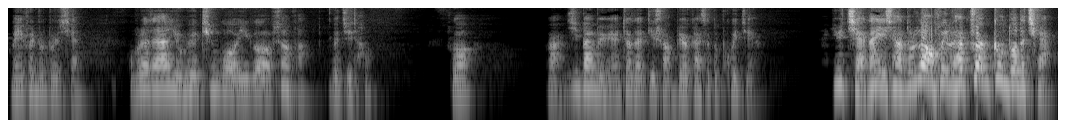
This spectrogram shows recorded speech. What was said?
每一分钟都是钱。我不知道大家有没有听过一个算法，一个鸡汤，说啊，一百美元掉在地上，比尔盖茨都不会捡，因为捡它一下都浪费了他赚更多的钱。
